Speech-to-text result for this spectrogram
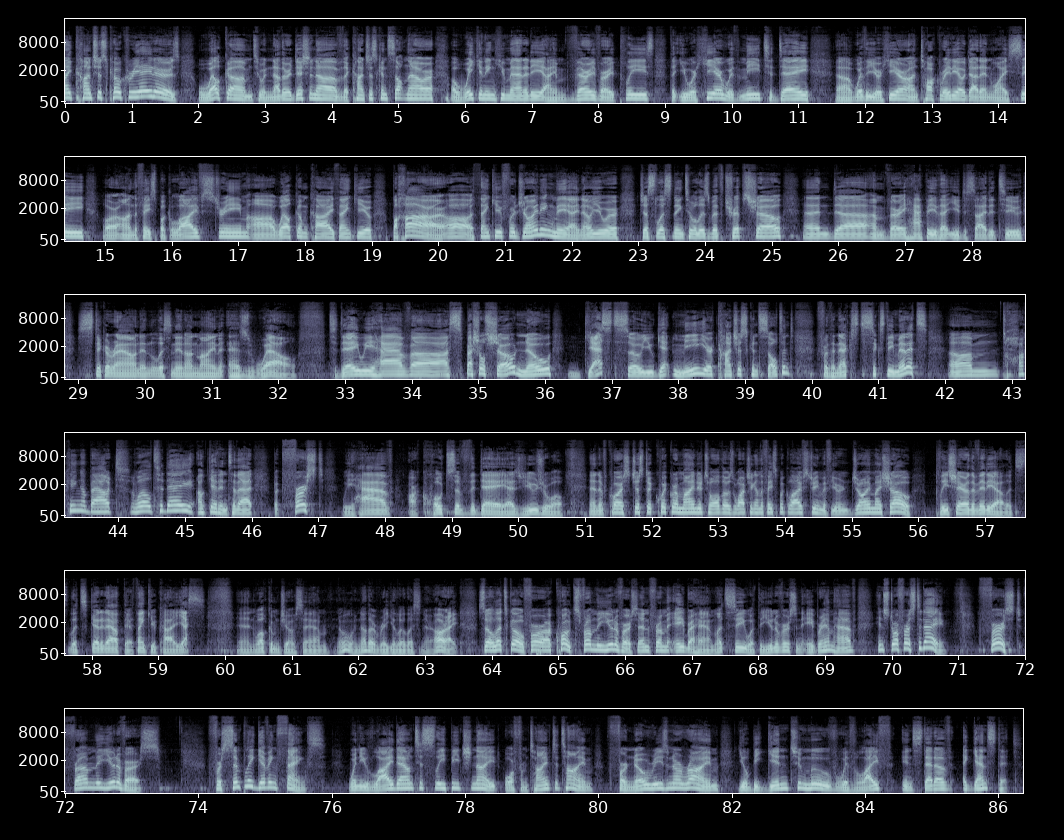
my conscious co creators. Welcome to another edition of the Conscious Consultant Hour Awakening Humanity. I am very, very pleased that you are here with me today. Uh, whether you're here on talkradio.nyc or on the Facebook live stream, uh, welcome, Kai. Thank you. Bahar, oh, thank you for joining me. I know you were just listening to Elizabeth Tripp's show, and uh, I'm very happy that you decided to stick around and listen in on mine as well. Today we have uh, a special show, no guests, so you get me, your conscious consultant, for the next 60 minutes, um, talking about, well, today I'll get into that, but first we have our quotes of the day as usual. And of course, just a quick reminder to all those watching on the Facebook live stream if you're enjoying my show, please share the video. Let's let's get it out there. Thank you, Kai. Yes. And welcome, Joe Sam. Oh, another regular listener. All right. So let's go for our quotes from the universe and from Abraham. Let's see what the universe and Abraham have in store for us today. First, from the universe. For simply giving thanks when you lie down to sleep each night or from time to time for no reason or rhyme, you'll begin to move with life instead of against it.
